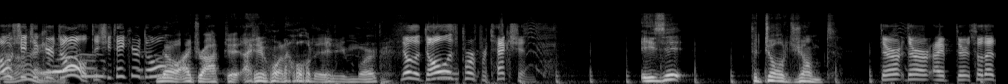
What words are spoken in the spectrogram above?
Oh, she took your doll. Did she take your doll? No, I dropped it. I didn't want to hold it anymore. No, the doll is for protection. Is it? The doll jumped. There, there, are, I, there. So that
